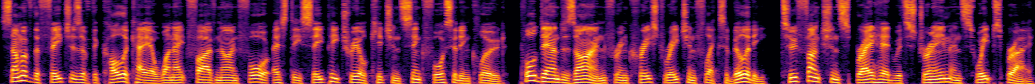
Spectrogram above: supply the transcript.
Some of the features of the Kohler K-R 18594 SDCP Trielle Kitchen Sink Faucet include Pull-down design for increased reach and flexibility, two-function spray head with stream and sweep spray,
